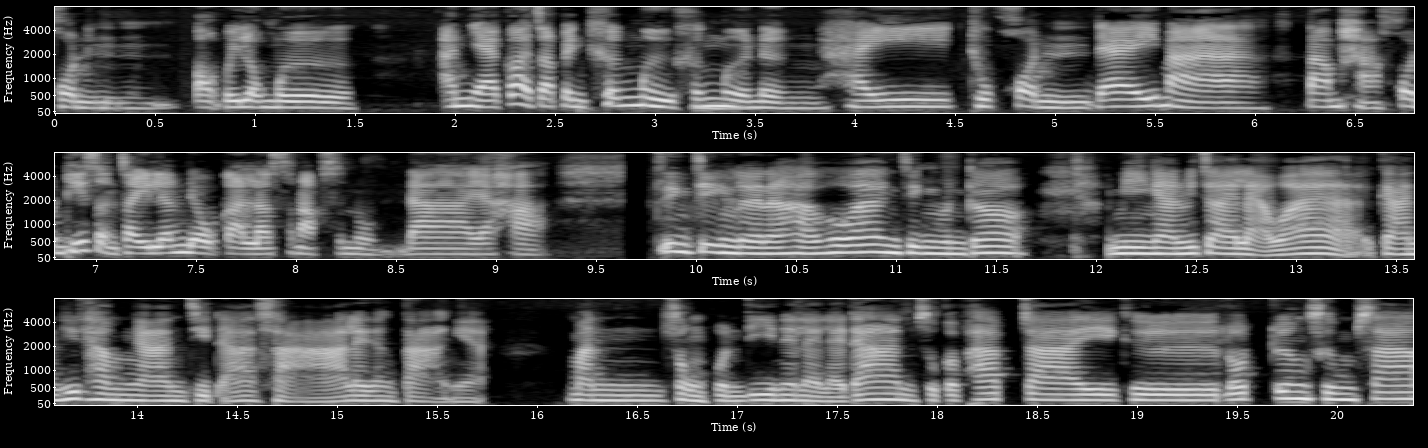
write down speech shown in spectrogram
คนออกไปลงมือ อันเนี้ยก็อาจจะเป็นเครื่องมือเครื่องมือหนึ่งให้ทุกคนได้มาตามหาคนที่สนใจเรื่องเดียวกันแล้วสนับสนุนได้อะค่ะจริง ๆ เลยนะคะ เพราะว่าจริง ๆ มันก็มีงานวิจัยแหละว่า การที่ทำงานจิตอาสาอะไรต่างๆ เนี่ย มันส่งผลดีในหลาย ๆ ด้าน สุขภาพใจคือลดเรื่องซึมเศร้า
